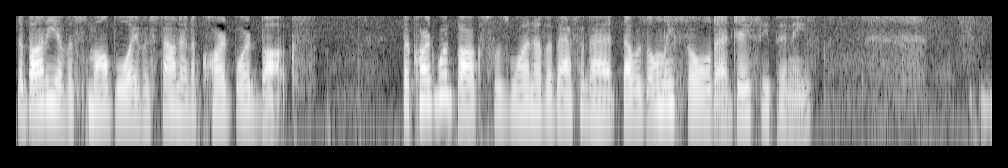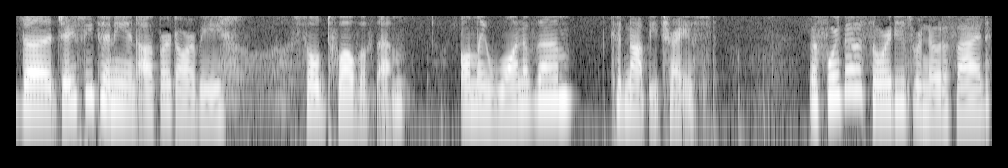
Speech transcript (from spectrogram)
the body of a small boy was found in a cardboard box. The cardboard box was one of a bassinet that was only sold at J.C. Penney's. The J.C. Penney in Upper Darby sold 12 of them. Only one of them could not be traced. Before the authorities were notified,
